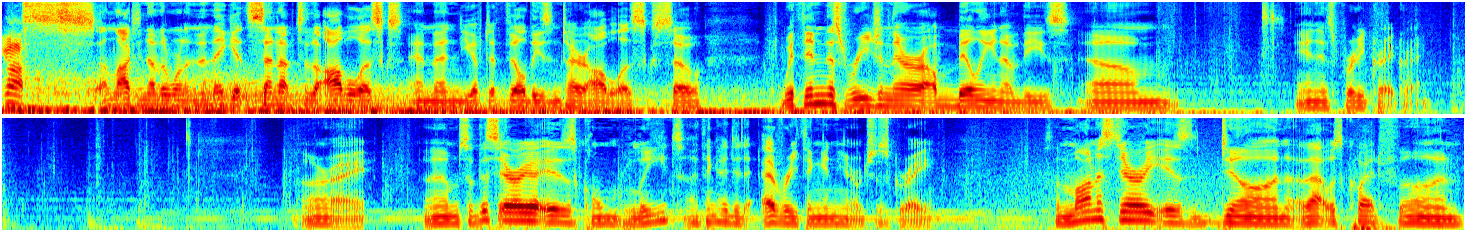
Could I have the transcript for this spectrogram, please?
Yes! Unlocked another one. And then they get sent up to the obelisks, and then you have to fill these entire obelisks. So, within this region, there are a billion of these. Um, and it's pretty cray-cray. Alright. Um, so this area is complete. I think I did everything in here, which is great. So the monastery is done. That was quite fun.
